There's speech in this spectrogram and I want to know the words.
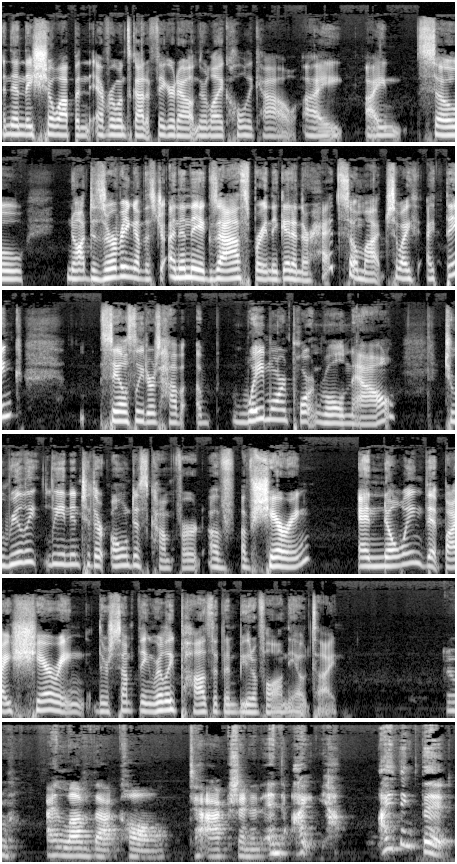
and then they show up and everyone's got it figured out and they're like, "Holy cow, I I'm so not deserving of this." And then they exasperate and they get in their head so much. So I I think sales leaders have a way more important role now to really lean into their own discomfort of of sharing and knowing that by sharing there's something really positive and beautiful on the outside. Ooh, I love that call to action and and I I think that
